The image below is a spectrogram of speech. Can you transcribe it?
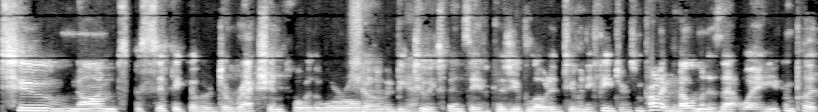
too non-specific of a direction for the world, sure, and it would be yeah. too expensive because you've loaded too many features. And product development is that way. You can put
